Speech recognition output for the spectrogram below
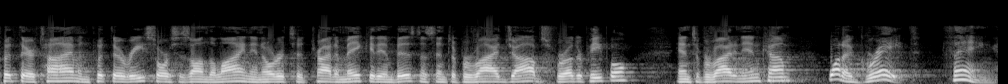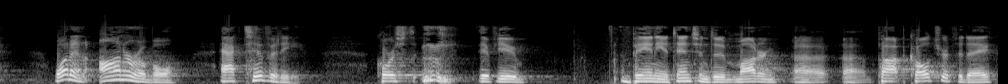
put their time and put their resources on the line in order to try to make it in business and to provide jobs for other people and to provide an income. What a great thing. What an honorable activity. Of course, if you pay any attention to modern uh, uh, pop culture today,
